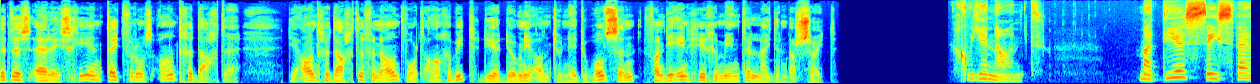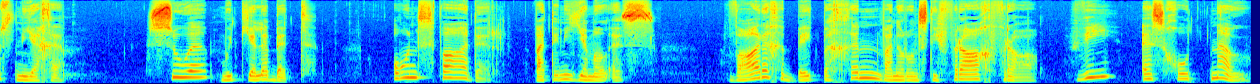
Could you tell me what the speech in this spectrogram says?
Dit is RSG en tyd vir ons aandgedagte. Die aandgedagte vanaand word aangebied deur Dominee Antoinette Wilson van die NG Gemeente Leidenburg Suid. Goeienaand. Matteus 6 vers 9. So moet julle bid. Ons Vader wat in die hemel is. Ware gebed begin wanneer ons die vraag vra: Wie is God nou?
